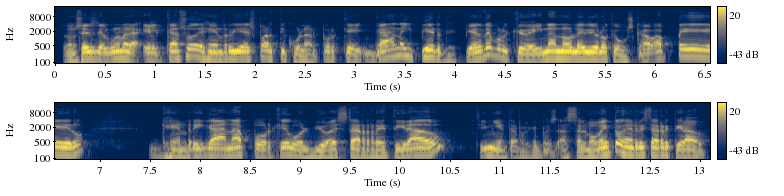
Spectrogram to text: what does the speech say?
Entonces, de alguna manera, el caso de Henry es particular porque gana y pierde. Pierde porque Deina no le dio lo que buscaba, pero Henry gana porque volvió a estar retirado. ¿Sí? Mientras, porque pues hasta el momento Henry está retirado.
